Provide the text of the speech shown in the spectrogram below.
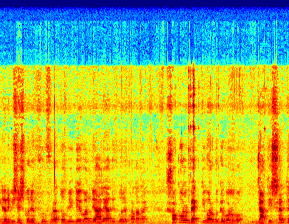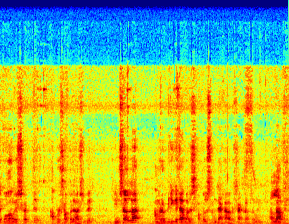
এখানে বিশেষ করে ফুরফুরা, তবলিগ, দেওবন্দি হালে হাদিস বলে কথা নয়। সকল ব্যক্তিবর্গকে বলব, জাতির স্বার্থে কমের স্বার্থে আপনারা সকলে আসবেন। ইনশাল্লাহ আমরা ব্রিগেডে আমাদের সকলের সঙ্গে দেখা হবে, সাক্ষাৎ হবে। আল্লাহ হাফিজ।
